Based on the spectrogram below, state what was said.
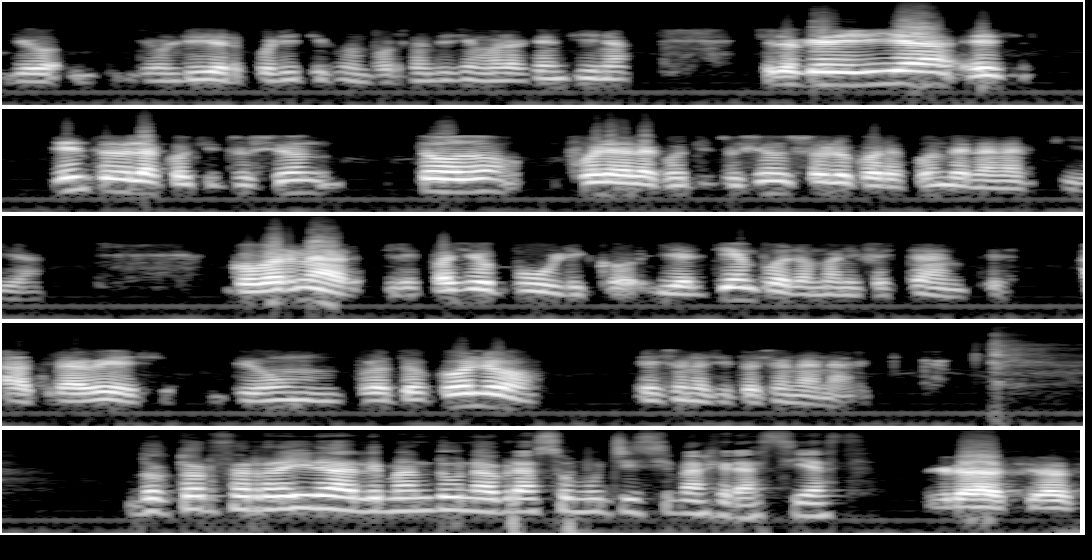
de, de un líder político importantísimo de la Argentina, yo lo que diría es, dentro de la Constitución, todo, fuera de la Constitución, solo corresponde a la anarquía. Gobernar el espacio público y el tiempo de los manifestantes a través de un protocolo es una situación anárquica. Doctor Ferreira, le mando un abrazo, muchísimas gracias. Gracias.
